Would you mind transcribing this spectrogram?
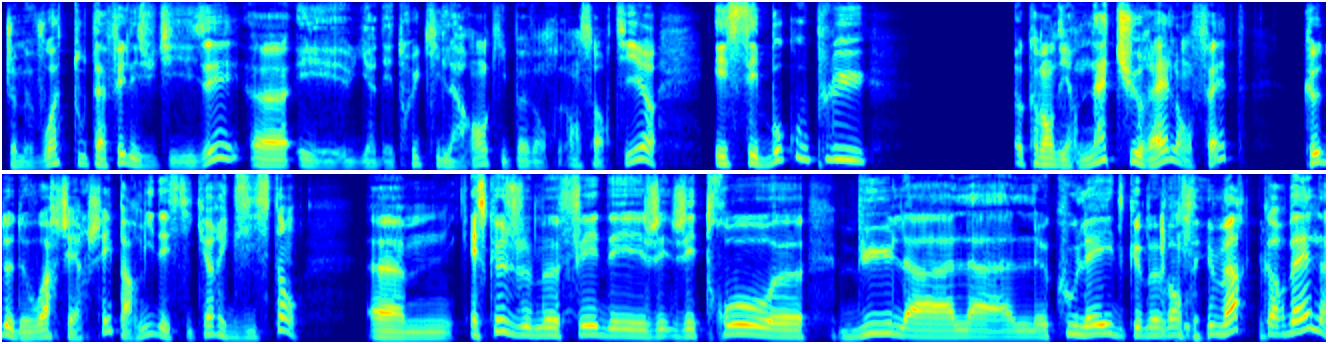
je me vois tout à fait les utiliser. euh, et il y a des trucs hilarants qui peuvent en, en sortir. Et c'est beaucoup plus, euh, comment dire, naturel, en fait, que de devoir chercher parmi des stickers existants. Euh, Est-ce que je me fais des... J'ai trop euh, bu la, la- le Kool-Aid que me les marques, Corben?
